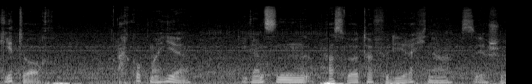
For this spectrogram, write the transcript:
Geht doch. Ach, guck mal hier ganzen Passwörter für die Rechner. Sehr schön.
